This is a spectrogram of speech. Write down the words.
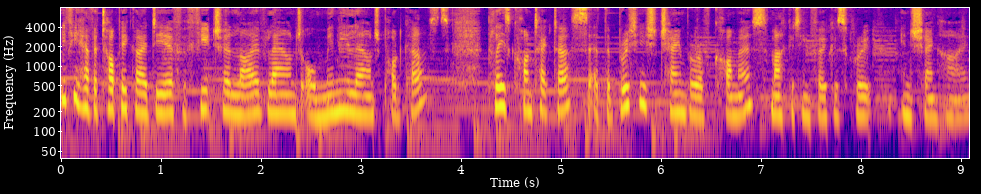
If you have a topic idea for future live lounge or mini lounge podcasts, please contact us at the British Chamber of Commerce Marketing Focus Group in Shanghai.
